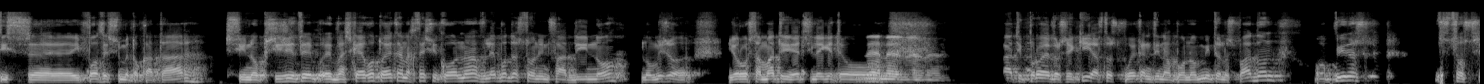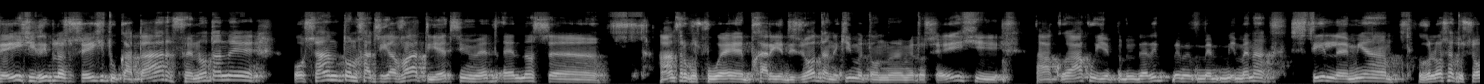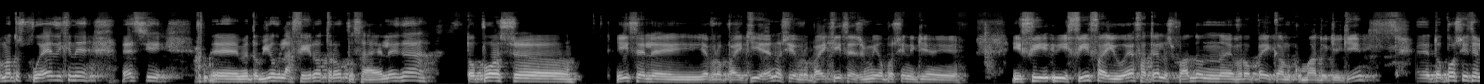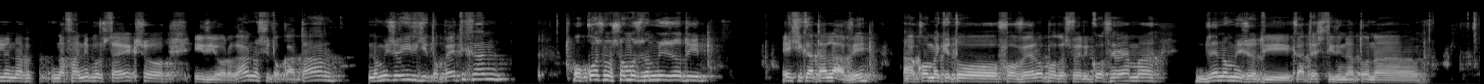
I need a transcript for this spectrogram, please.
της ε, υπόθεσης με το Κατάρ συνοψίζεται, ε, βασικά εγώ το έκανα χθες εικόνα βλέποντας τον Ινφαντίνο, νομίζω Γιώργος Σταμάτη έτσι λέγεται ο... Ναι, ναι, ναι. ναι. Κάτι πρόεδρος εκεί, αυτός που έκανε την απονομή τέλος πάντων, ο οποίος στο ΣΕΙΧΙ, δίπλα στο ΣΕΙΧΙ του Κατάρ φαινόταν ο σαν τον Χατζιαβάτη, έτσι, με ένας ε, άνθρωπος που ε, χαριεντιζόταν εκεί με τον, με το ΣΕΙΧΙ, άκου, άκουγε, δηλαδή με, με, με, ένα στυλ, ε, μια γλώσσα του σώματος που έδειχνε έτσι ε, με τον πιο γλαφυρό τρόπο θα έλεγα το πώς ε, ήθελε η Ευρωπαϊκή Ένωση, οι ευρωπαϊκοί θεσμοί όπως είναι και η FIFA, η UEFA τέλος πάντων, Ευρωπαίοι κάνουν κουμάντο και εκεί, ε, το πώς ήθελε να, να φανεί προς τα έξω η διοργάνωση, το Κατάρ. Νομίζω οι ίδιοι το πέτυχαν, ο κόσμος όμως νομίζω ότι έχει καταλάβει. Ακόμα και το φοβερό ποδοσφαιρικό θέαμα δεν νομίζω ότι κατέστη δυνατό να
